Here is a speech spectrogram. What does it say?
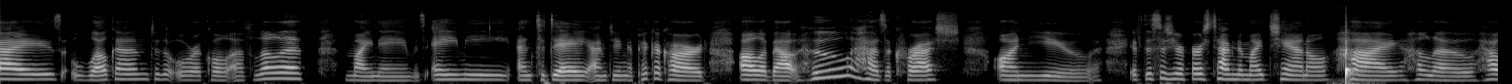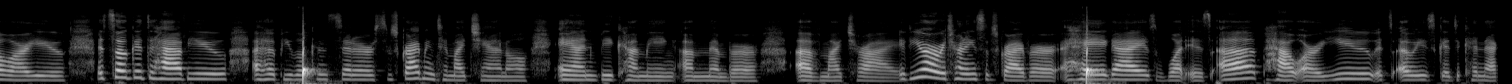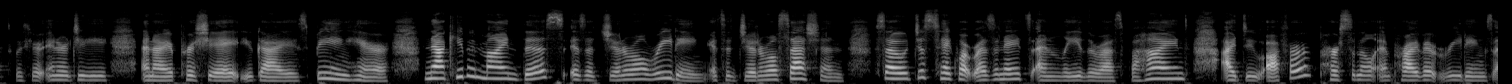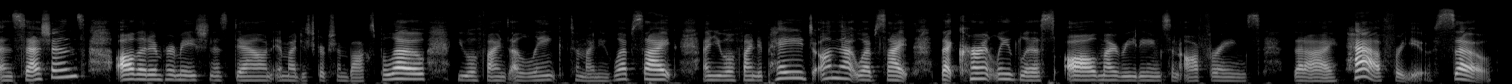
guys, welcome to the Oracle of Lilith. My name is Amy, and today I'm doing a pick a card all about who has a crush on you. If this is your first time to my channel, hi, hello, how are you? It's so good to have you. I hope you will consider subscribing to my channel and becoming a member of my tribe. If you are a returning subscriber, hey guys, what is up? How are you? It's always good to connect with your energy, and I appreciate you guys being here. Now, keep in mind, this is a general reading, it's a general session. So just take what resonates and leave the rest behind. I do offer personal and private readings and sessions. All that information is down in my description box below. You will find a link to my new website, and you will find a page on that website that currently lists all my readings and offerings that I have for you. So,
